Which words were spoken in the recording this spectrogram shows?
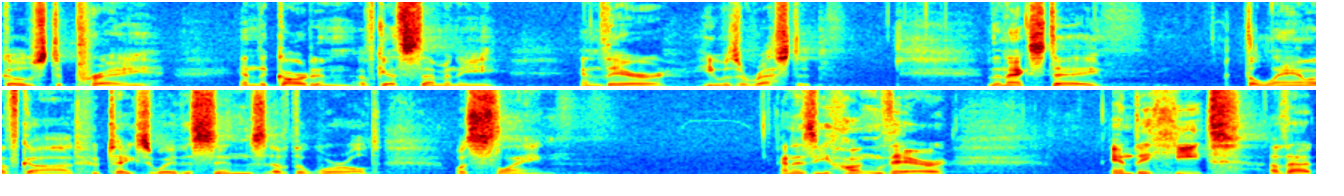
goes to pray in the Garden of Gethsemane, and there he was arrested. The next day, the Lamb of God who takes away the sins of the world was slain. And as he hung there in the heat of that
